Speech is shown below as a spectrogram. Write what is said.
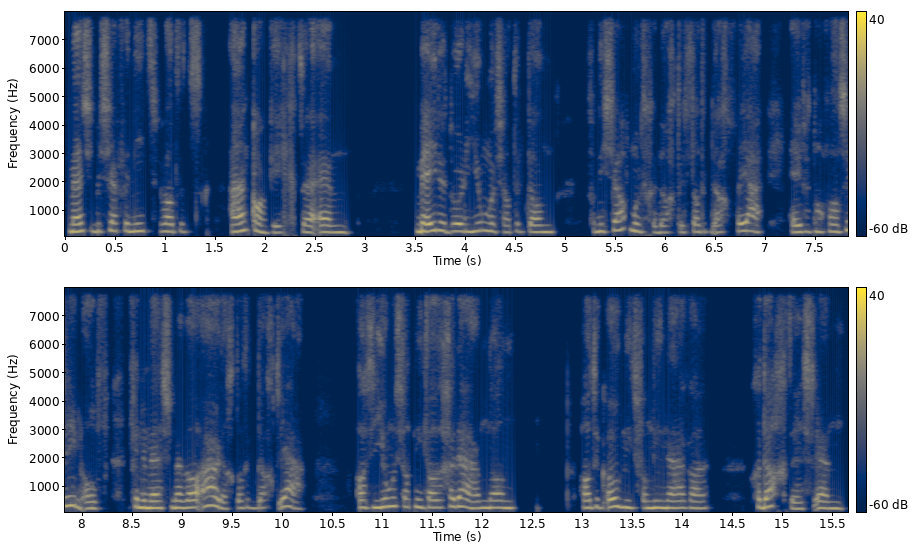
mensen beseffen niet wat het aan kan richten. En mede door die jongens had ik dan van die zelfmoordgedachten. Dus dat ik dacht van ja, heeft het nog wel zin? Of vinden mensen mij wel aardig? Dat ik dacht ja, als die jongens dat niet hadden gedaan, dan had ik ook niet van die nare gedachten. En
